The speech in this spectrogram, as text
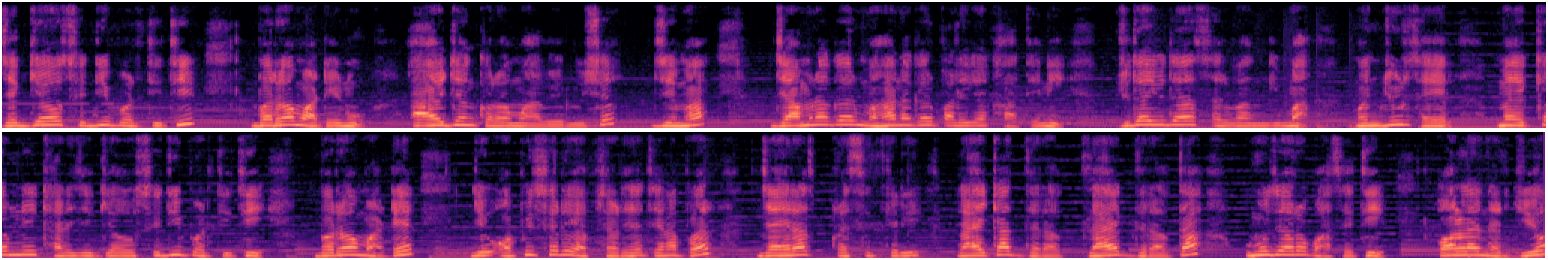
જગ્યાઓ સીધી ભરતીથી ભરવા માટેનું આયોજન કરવામાં આવેલું છે, જેમાં જામનગર મહાનગરપાલિકા ખાતેની જુદા જુદા સર્વાંગીમાં મંજૂર થયેલ મહેકમની ખાલી જગ્યાઓ સીધી ભરતીથી ભરવા માટે જે ઓફિસરી વેબસાઇટ છે તેના પર જાહેરાત પ્રસિદ્ધ કરી લાયકાત ધરાવ, લાયક ધરાવતા ઉમેદવારો પાસેથી ઓનલાઈન અરજીઓ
